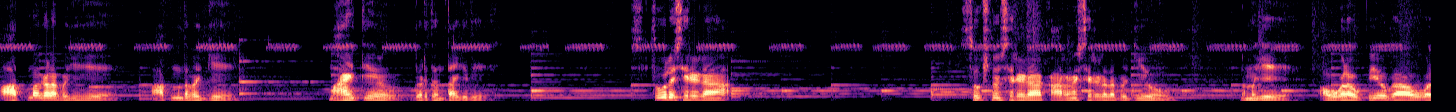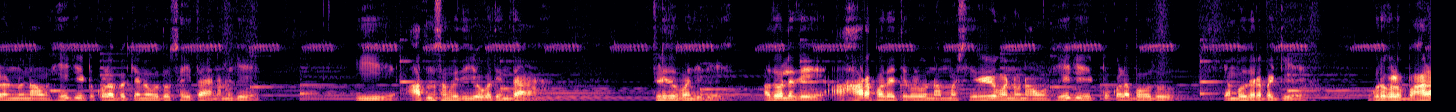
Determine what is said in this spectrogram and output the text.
ಆತ್ಮಗಳ ಬಗೆಗೆ ಆತ್ಮದ ಬಗ್ಗೆ ಮಾಹಿತಿ ದೊರೆತಂತಾಗಿದೆ. ಸ್ಥೂಲ ಶರೀರ, ಸೂಕ್ಷ್ಮ ಶರೀರ, ಕಾರಣ ಶರೀರದ ಬಗ್ಗೆಯೂ ನಮಗೆ ಅವುಗಳ ಉಪಯೋಗ, ಅವುಗಳನ್ನು ನಾವು ಹೇಗೆ ಇಟ್ಟುಕೊಳ್ಳಬೇಕೆನ್ನುವುದು ಸಹಿತ ನಮಗೆ ಈ ಆತ್ಮ ಸಮೃದ್ಧಿ ಯೋಗದಿಂದ ತಿಳಿದು ಬಂದಿದೆ. ಅದೂ ಅಲ್ಲದೆ ಆಹಾರ ಪದ್ಧತಿಗಳು ನಮ್ಮ ಶರೀರವನ್ನು ನಾವು ಹೇಗೆ ಇಟ್ಟುಕೊಳ್ಳಬಹುದು ಎಂಬುದರ ಬಗ್ಗೆ ಗುರುಗಳು ಬಹಳ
